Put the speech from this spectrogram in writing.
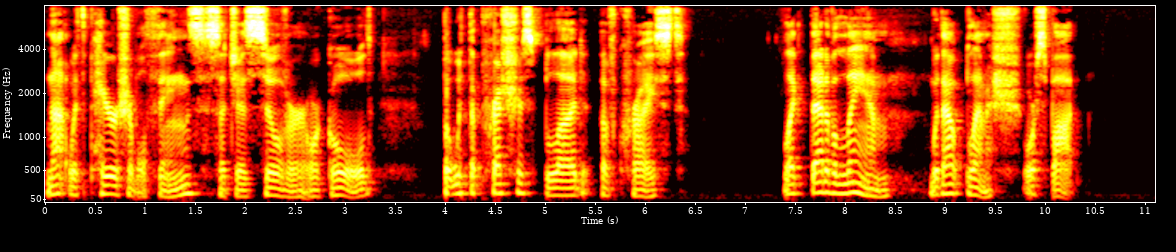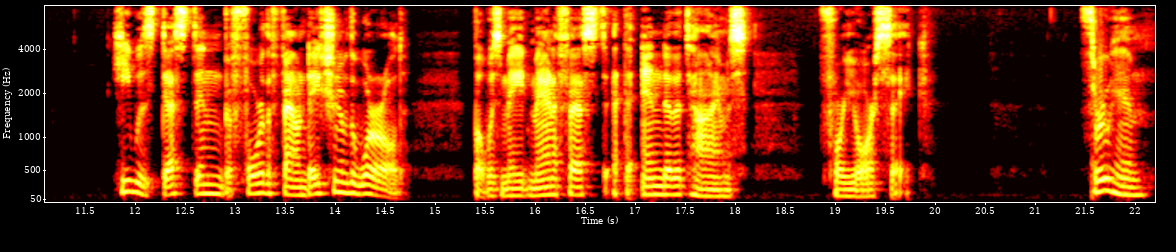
not with perishable things such as silver or gold, but with the precious blood of Christ, like that of a lamb without blemish or spot. He was destined before the foundation of the world, but was made manifest at the end of the times for your sake. Through him,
